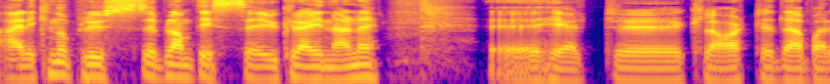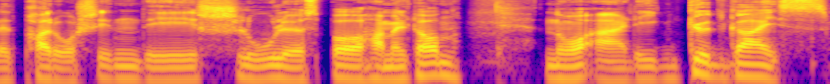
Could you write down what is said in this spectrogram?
er ikke noe pluss blant disse ukrainerne. Eh, helt eh, klart, det er bare et par år siden de slo løs på Hamilton. Nå er de good guys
